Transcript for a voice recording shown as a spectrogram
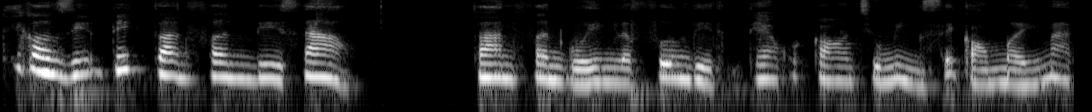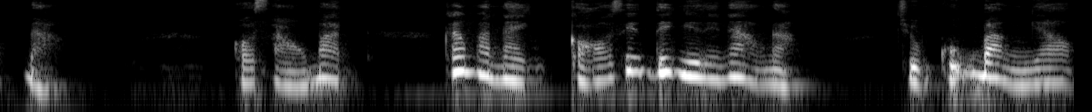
Thế còn diện tích toàn phần thì sao? Toàn phần của hình lập phương thì theo các con chúng mình sẽ có mấy mặt nào? Có 6 mặt. Các mặt này có diện tích như thế nào nào? Chúng cũng bằng nhau.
